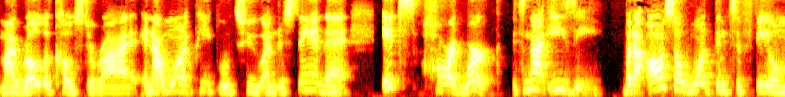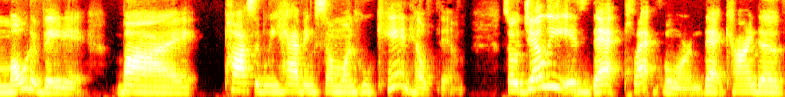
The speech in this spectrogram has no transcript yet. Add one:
my roller coaster ride and I want people to understand that it's hard work. It's not easy, but I also want them to feel motivated by possibly having someone who can help them. So Jeli is that platform that kind of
